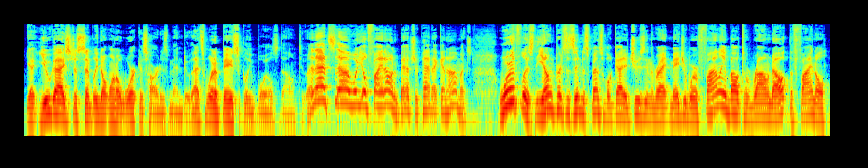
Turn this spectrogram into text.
yeah, you guys just simply don't want to work as hard as men do. That's what it basically boils down to. And that's uh, what you'll find out in Bachelor Pad Economics. Worthless, the young person's indispensable guide to choosing the right major. We're finally about to round out the final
